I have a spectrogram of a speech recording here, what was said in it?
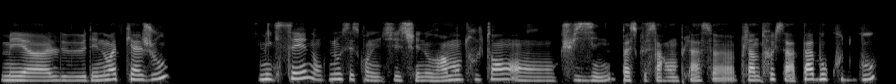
mais euh, le- les noix de cajou mixées. Donc, nous, c'est ce qu'on utilise chez nous vraiment tout le temps en cuisine parce que ça remplace euh, plein de trucs. Ça n'a pas beaucoup de goût.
